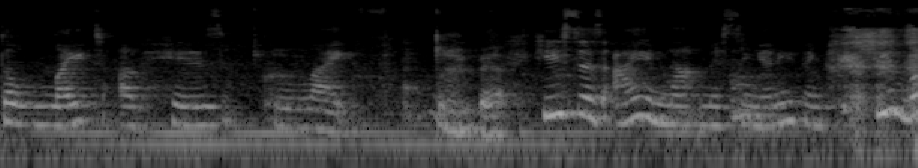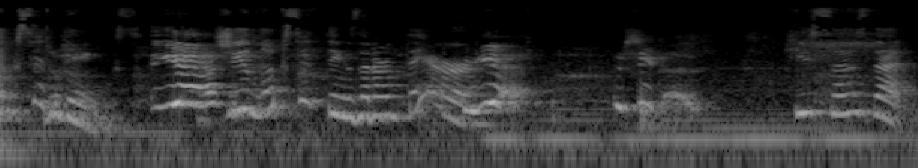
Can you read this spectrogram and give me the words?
the light of his life. I bet. He says, I am not missing anything. She looks at things. Yeah. She looks at things that aren't there. Yeah. She does. He says that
